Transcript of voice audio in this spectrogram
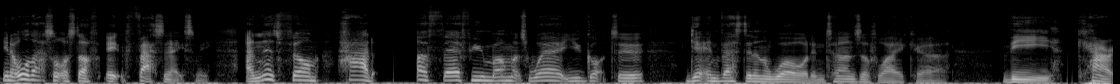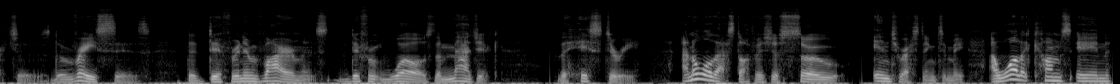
you know, all that sort of stuff. It fascinates me. And this film had a fair few moments where you got to get invested in the world in terms of like uh, the characters, the races, the different environments, the different worlds, the magic, the history, and all that stuff is just so interesting to me. And while it comes in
